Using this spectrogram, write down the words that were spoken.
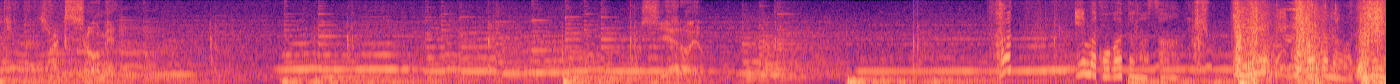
え百姓目。教えろよ小刀さん小刀はダメよ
